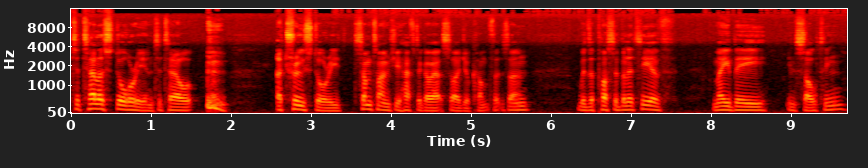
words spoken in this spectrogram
to tell a story and to tell a true story, sometimes you have to go outside your comfort zone, with the possibility of maybe insulting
